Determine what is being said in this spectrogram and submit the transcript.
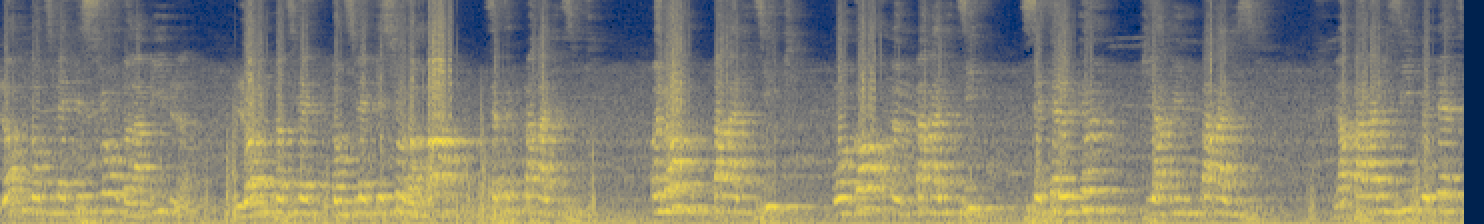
L'homme dont il est question dans la Bible, l'homme dont, il est, dont il est question dans Marc, c'est un paralytique. Un homme paralytique, ou encore un paralytique, c'est quelqu'un qui a une paralysie. La paralysie peut être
